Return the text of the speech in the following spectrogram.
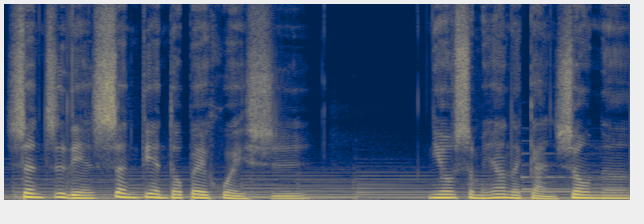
甚至连圣殿都被毁时，你有什么样的感受呢？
